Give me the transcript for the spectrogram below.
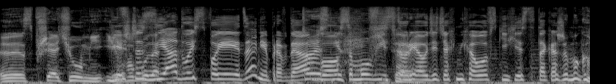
y, z przyjaciółmi i Jeszcze w ogóle... zjadłeś swoje jedzenie, prawda? To jest Bo niesamowite. historia o dzieciach Michałowskich jest taka, że mogą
